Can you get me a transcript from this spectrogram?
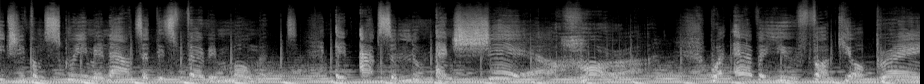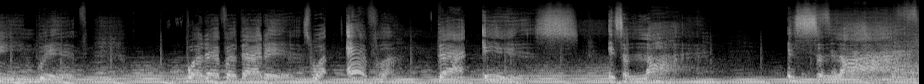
keeps you from screaming out at this very moment in absolute and sheer horror. Whatever you fuck your brain with, whatever that is, whatever that is, it's a lie. It's a lie.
